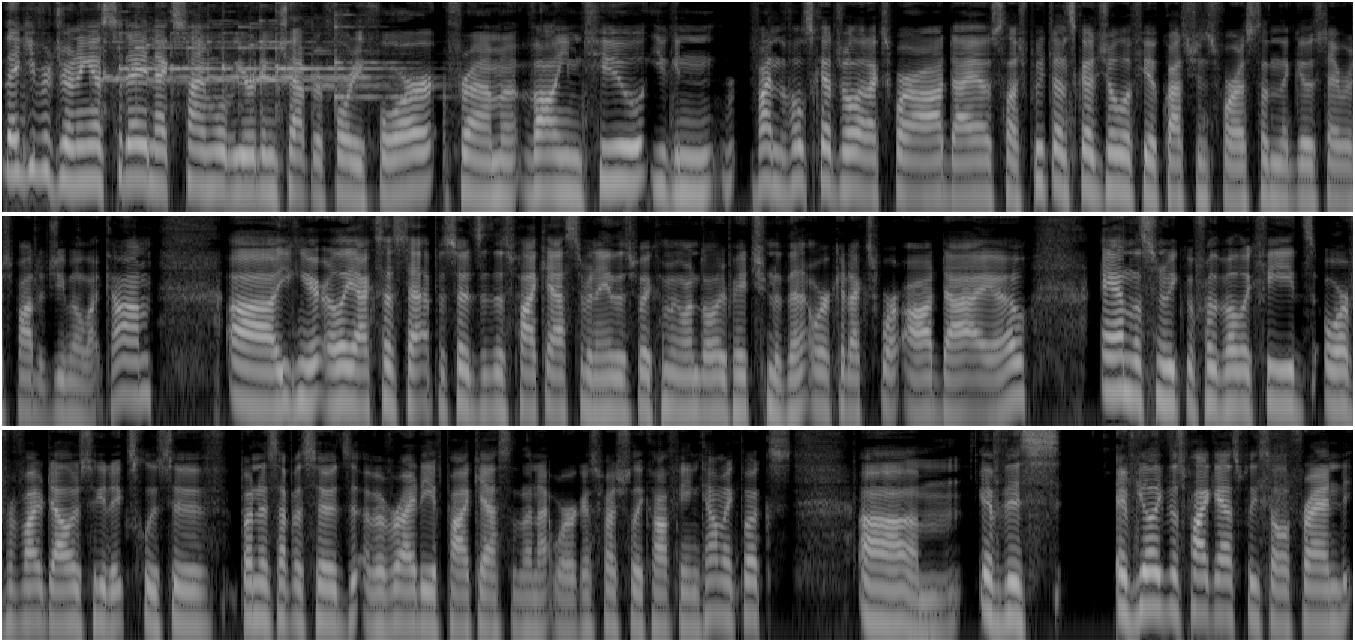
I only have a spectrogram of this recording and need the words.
Thank you for joining us today. Next time we'll be reading chapter 44 from volume 2. You can find the full schedule at exportaud.io slash Pootan schedule. If you have questions for us, send the ghost ghostdiverspot at gmail.com. Uh, you can get early access to episodes of this podcast and any others by becoming a $1 patron of the network at exportaud.io and listen a week before the public feeds or for $5 to get exclusive bonus episodes of a variety of podcasts on the network, especially coffee and comic books. Um, if this, if you like this podcast, please tell a friend.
